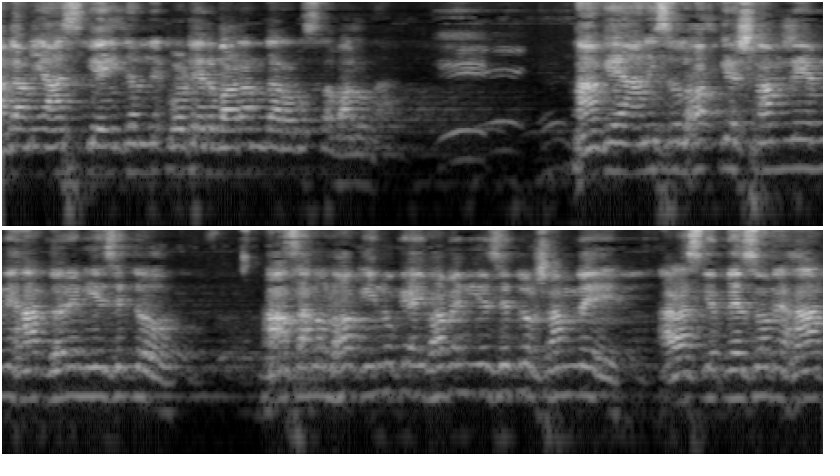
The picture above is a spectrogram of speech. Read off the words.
আগামী আজকে এই জন্য কোর্টের বারান্দার অবস্থা ভালো না। আগে আনিসুল হককে সামনে এমনি হাত ধরে নিয়ে যেত। হাসানুল হক ইনুকে এইভাবে নিয়ে যেত সামনে। আর আজকে পেছনে হাত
